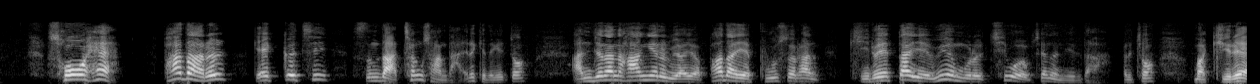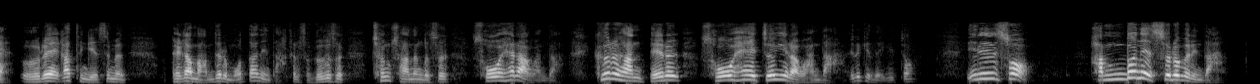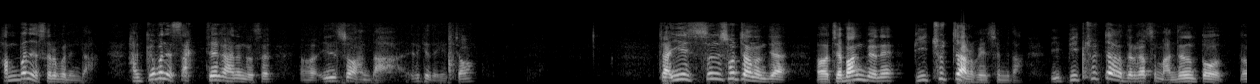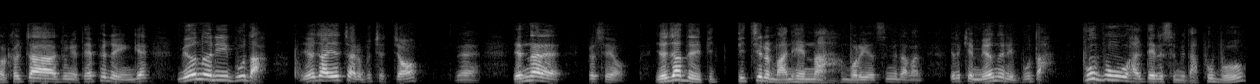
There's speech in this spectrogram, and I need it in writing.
소해 바다를 깨끗이 쓴다. 청소한다. 이렇게 되겠죠. 안전한 항해를 위하여 바다에 부설한 기뢰 따위의 위험물을 치워 없애는 일이다. 그렇죠? 막 기뢰, 어뢰 같은 게 있으면 배가 마음대로 못 다닌다. 그래서 그것을 청소하는 것을 소해라고 한다. 그러한 배를 소해정이라고 한다. 이렇게 되겠죠. 일소, 한 번에 쓸어버린다. 한 번에 쓸어버린다. 한꺼번에 싹 제거하는 것을 어, 일소한다. 이렇게 되겠죠. 자, 이 쓸소자는 이제 어, 제방변에 비추자라고 했습니다. 이 비추자가 들어가서 만드는 또 어, 글자 중에 대표적인 게 며느리 부다. 여자 여자를 붙였죠. 네. 옛날에 글쎄요. 여자들이 빗, 질을 많이 했나 모르겠습니다만 이렇게 며느리 부다 부부 할 때 이렇습니다. 부부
